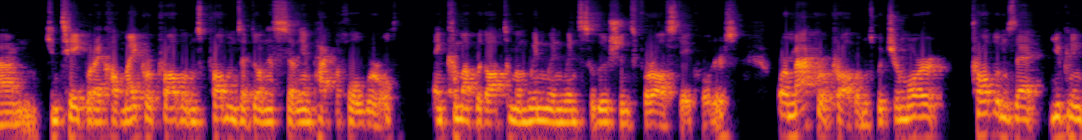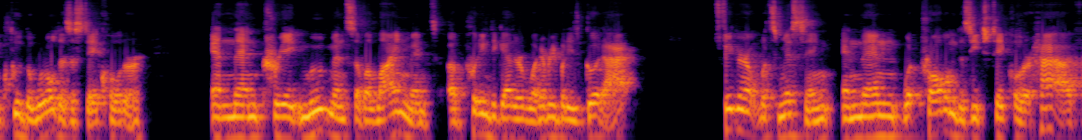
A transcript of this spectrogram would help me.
um, can take what I call micro problems, problems that don't necessarily impact the whole world, and come up with optimum win win win solutions for all stakeholders, or macro problems, which are more problems that you can include the world as a stakeholder and then create movements of alignment of putting together what everybody's good at figure out what's missing, and then what problem does each stakeholder have,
